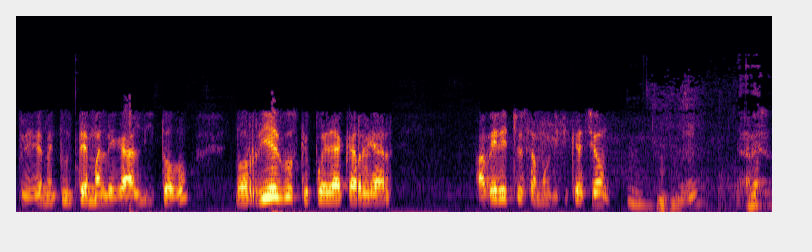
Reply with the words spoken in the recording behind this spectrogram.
precisamente un tema legal y todo, los riesgos que puede acarrear haber hecho esa modificación. A ver,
